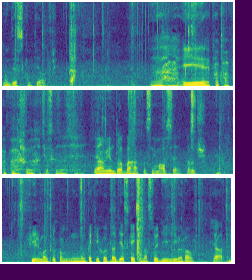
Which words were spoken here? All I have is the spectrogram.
в Одеському театрі. І па-па-па-па, що я хотів сказати. Я, він багато знімався, коротше, в фільмах ну, таких от одеських кіностудії і грав в театрі.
